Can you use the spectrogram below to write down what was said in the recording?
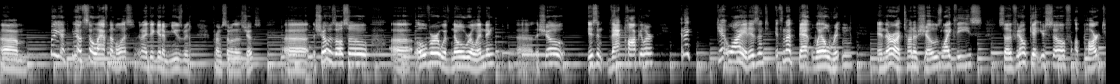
Um, but yeah, you know, it's still laugh nonetheless, and I did get amusement from some of those jokes. Uh, the show is also uh, over with no real ending. Uh, the show isn't that popular, and I get why it isn't. It's not that well written, and there are a ton of shows like these. So if you don't get yourself apart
